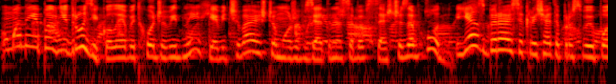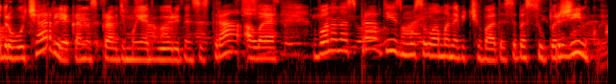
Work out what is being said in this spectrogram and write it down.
У мене є певні друзі, коли я відходжу від них, я відчуваю, що можу взяти на себе все, що завгодно. Я збираюся кричати про свою подругу Чарлі, яка насправді моя двоюрідна сестра, але вона насправді змусила мене відчувати себе супер жінкою.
